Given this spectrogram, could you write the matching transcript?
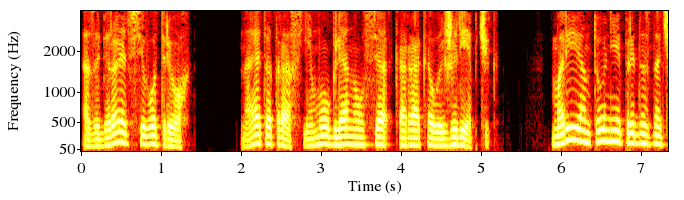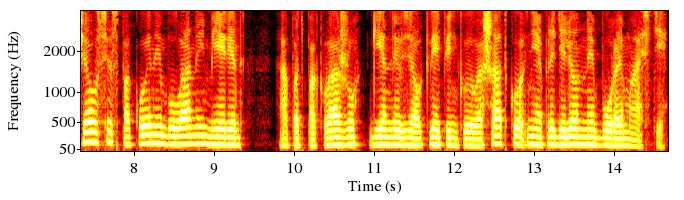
а забирает всего трех. На этот раз ему глянулся караковый жеребчик. Марии Антонии предназначался спокойный буланый мерин, а под поклажу Генри взял крепенькую лошадку неопределенной бурой масти.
